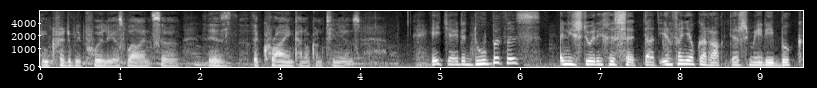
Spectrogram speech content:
incredibly poorly as well. And so there's the crying kind of continues. Het jy dit doelbewus in die storie gesit dat een van jou karakters met die boek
